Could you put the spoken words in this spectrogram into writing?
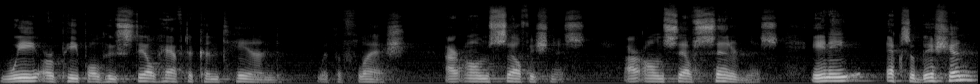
we are people who still have to contend with the flesh our own selfishness, our own self centeredness. Any exhibition,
